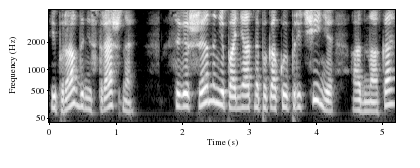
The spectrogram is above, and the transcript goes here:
И правда не страшно. Совершенно непонятно по какой причине, однако...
